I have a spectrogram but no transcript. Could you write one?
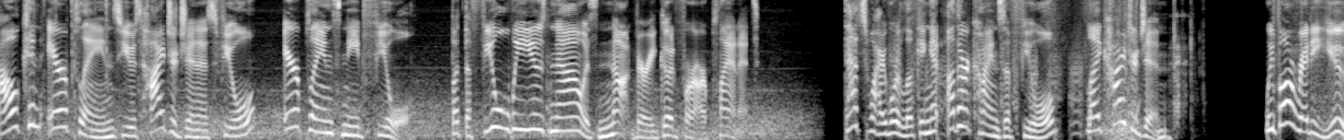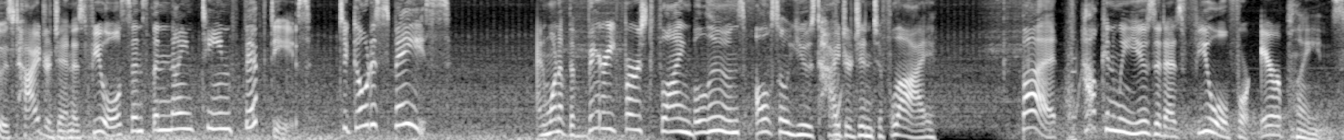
How can airplanes use hydrogen as fuel? Airplanes need fuel, but the fuel we use now is not very good for our planet. That's why we're looking at other kinds of fuel, like hydrogen. We've already used hydrogen as fuel since the 1950s to go to space. And one of the very first flying balloons also used hydrogen to fly. But how can we use it as fuel for airplanes?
